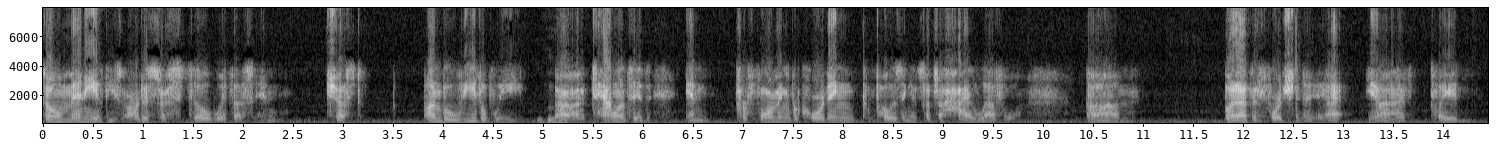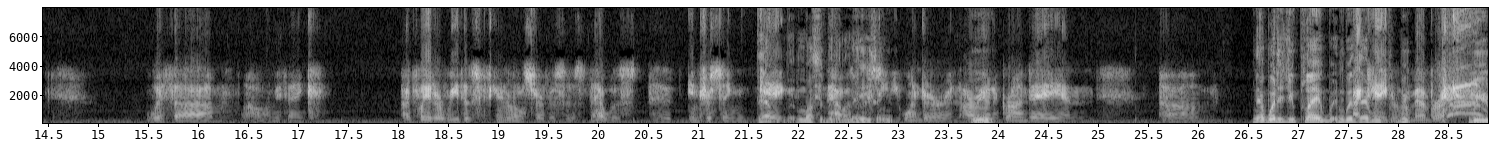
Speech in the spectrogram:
so many of these artists are still with us and just unbelievably uh, talented and performing, recording, composing at such a high level. Um, but I've been fortunate. I, you know, I've played with. Um, oh, let me think. I played Aretha's funeral services. That was an interesting That gig. must have been that amazing. Stevie Wonder and Ariana Grande and. Um, Now, what did you play with, with I them? can't even were, remember. were you,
